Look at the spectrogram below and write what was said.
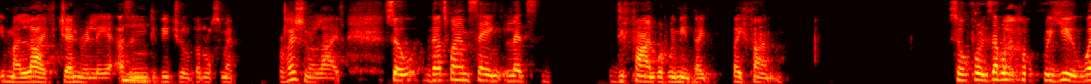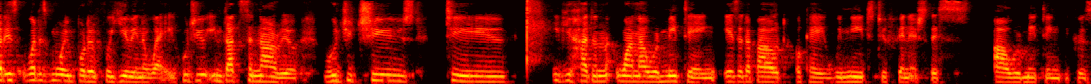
in my life generally as an Mhm. individual but also my professional life. So that's why i'm saying let's define what we mean by by fun. So for example for, for you what is what is more important for you in a way? Would you in that scenario would you choose to if you had a one hour meeting is it about okay we need to finish this hour meeting because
